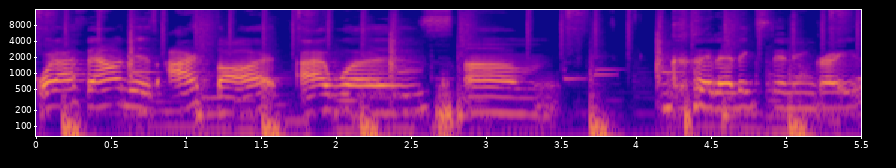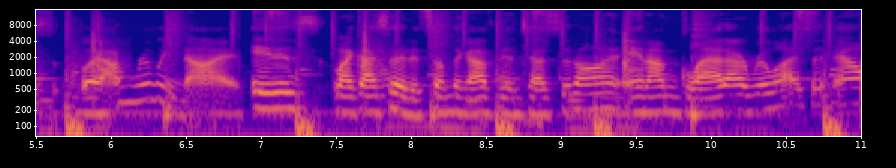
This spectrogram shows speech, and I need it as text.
what I found is I thought I was um, good at extending grace, but I'm really not. It is, like I said, it's something I've been tested on, and I'm glad I realize it now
